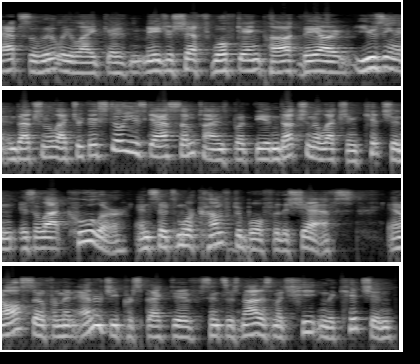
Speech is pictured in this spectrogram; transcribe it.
Absolutely. Like uh, Major Chef Wolfgang Puck, they are using induction electric. They still use gas sometimes, but the induction electric kitchen is a lot cooler. And so it's more comfortable for the chefs. And also, from an energy perspective, since there's not as much heat in the kitchen,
